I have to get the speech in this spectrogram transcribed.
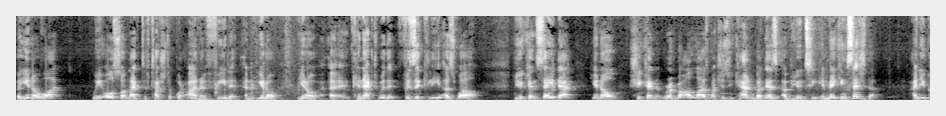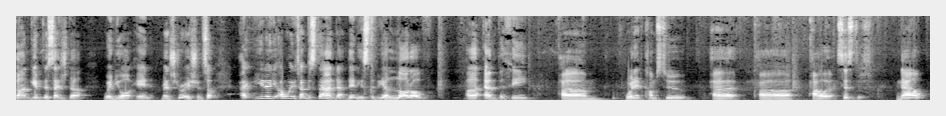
But you know what? We also like to touch the Quran and feel it and you know you know uh, connect with it physically as well. You can say that you know she can remember Allah as much as you can, but there's a beauty in making sajda, and you can't give the sajda when you're in menstruation. So you know I want you to understand that there needs to be a lot of uh, empathy um, when it comes to uh, uh, our sisters. Now.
